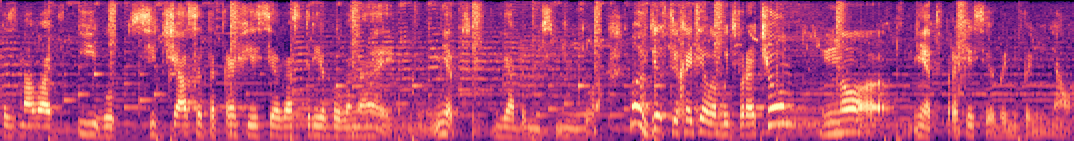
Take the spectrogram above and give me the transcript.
познавать. и вот сейчас эта профессия востребована. Нет, я бы не сменила. Ну, в детстве хотела быть врачом, но нет, профессию бы не поменяла.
